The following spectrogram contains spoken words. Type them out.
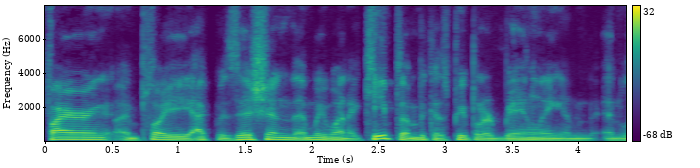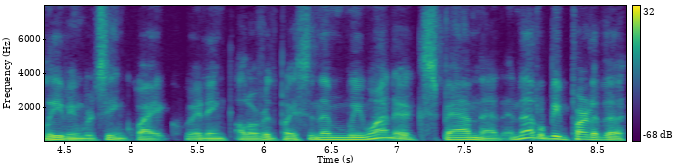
firing, employee acquisition. Then we want to keep them because people are bailing and, and leaving. We're seeing quiet quitting all over the place. And then we want to expand that. And that'll be part of the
